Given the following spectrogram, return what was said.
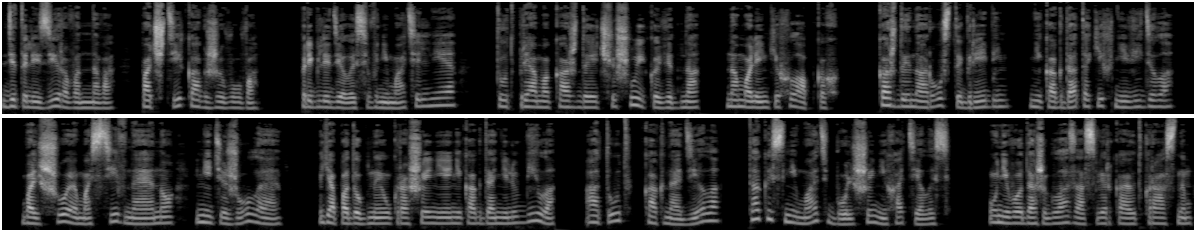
детализированного, почти как живого. Пригляделась внимательнее, тут прямо каждая чешуйка видна на маленьких лапках, каждый нарост и гребень, никогда таких не видела. Большое, массивное, но не тяжелое, я подобные украшения никогда не любила, а тут, как надела, так и снимать больше не хотелось. У него даже глаза сверкают красным,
